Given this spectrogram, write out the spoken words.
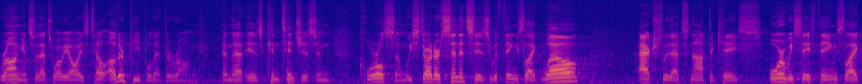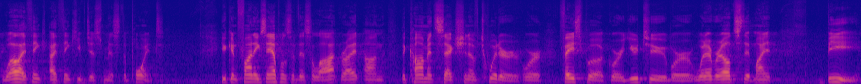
wrong. And so that's why we always tell other people that they're wrong. And that is contentious and quarrelsome. We start our sentences with things like, well, actually that's not the case. Or we say things like, well, I think, I think you've just missed the point. You can find examples of this a lot, right, on the comments section of Twitter or Facebook or YouTube or whatever else that might be.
